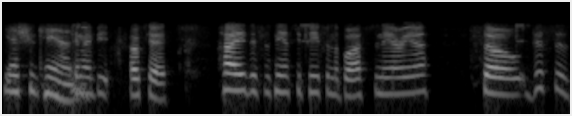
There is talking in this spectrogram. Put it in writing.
Yes, you can. Can I be okay? Hi, this is Nancy P from the Boston area. So this is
